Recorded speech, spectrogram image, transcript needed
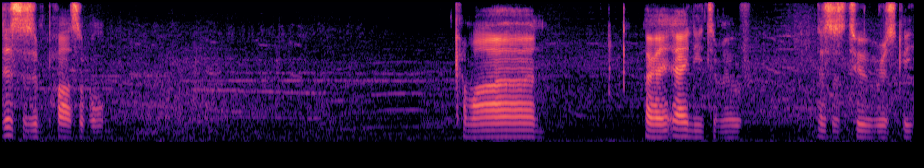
this is impossible. Come on. Alright, I need to move. This is too risky.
